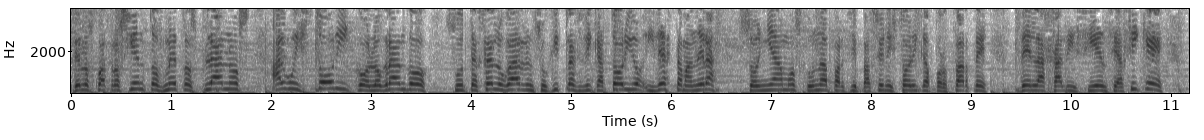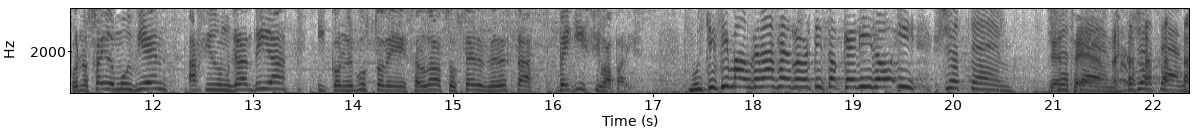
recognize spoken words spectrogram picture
de los 400 metros planos, algo histórico, logrando su tercer lugar en su hit clasificatorio y de esta manera soñamos con una participación histórica por parte de la jalisciense. Así que pues nos ha ido muy bien, ha sido un gran día y con el gusto de saludarlos a ustedes desde esta bellísima París. Muchísimas gracias, Robertito querido. Y je t'aime. Je Je t'aime. Je t'aime.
